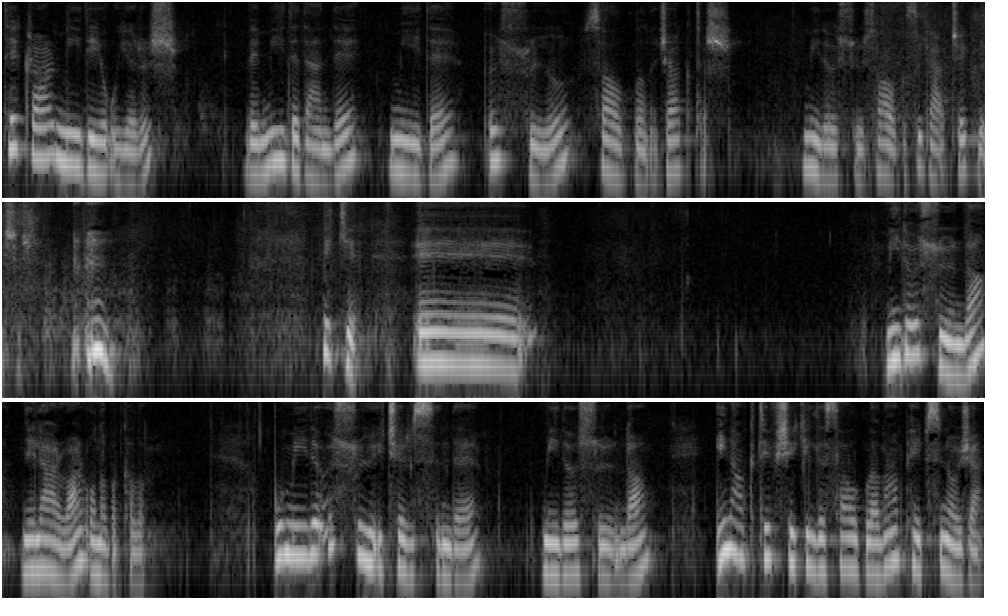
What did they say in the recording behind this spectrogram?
Tekrar mideyi uyarır ve mideden de mide öz suyu salgılanacaktır. Mide öz suyu salgısı gerçekleşir. Peki, ee, mide öz suyunda neler var ona bakalım. Bu mide öz suyu içerisinde, mide öz suyunda inaktif şekilde salgılanan pepsinojen,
